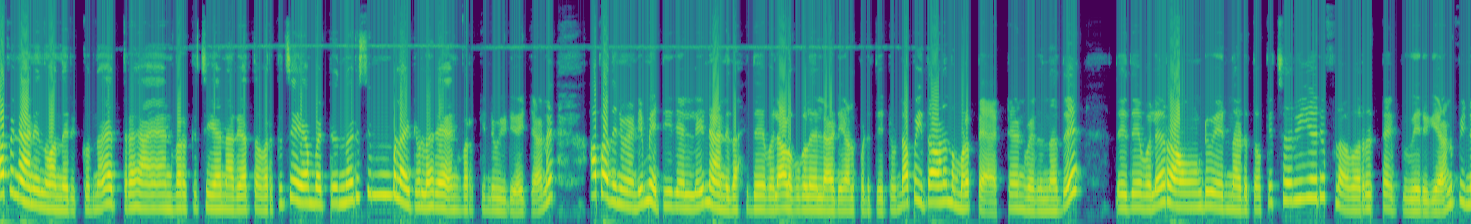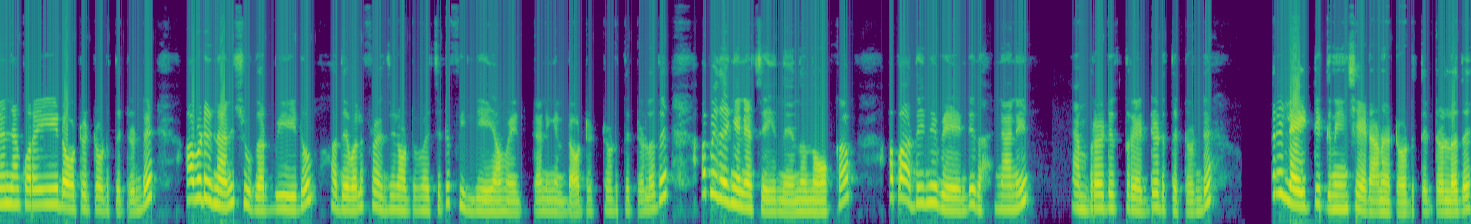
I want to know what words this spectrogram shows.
അപ്പം ഞാനിന്ന് വന്നിരിക്കുന്നത് എത്ര ഹാൻഡ് വർക്ക് ചെയ്യാൻ അറിയാത്തവർക്ക് ചെയ്യാൻ പറ്റുന്ന ഒരു സിമ്പിൾ ആയിട്ടുള്ള ഒരു ഹാൻഡ് വർക്കിന്റെ വീഡിയോ ആയിട്ടാണ്. അപ്പോൾ അതിനുവേണ്ടി മെറ്റീരിയലിൽ ഞാനിത് ഇതേപോലെ അളവുകളെല്ലാം അടയാളപ്പെടുത്തിയിട്ടുണ്ട്. അപ്പോൾ ഇതാണ് നമ്മുടെ പാറ്റേൺ വരുന്നത്. ഇതേപോലെ റൗണ്ട് വരുന്നിടത്തൊക്കെ ചെറിയൊരു ഫ്ലവർ ടൈപ്പ് വരികയാണ്. പിന്നെ ഞാൻ കുറേ ഡോട്ട് ഇട്ട് കൊടുത്തിട്ടുണ്ട്. അവിടെ ഞാൻ ഷുഗർ ബീഡും അതേപോലെ ഫ്രഞ്ച് നോട്ടും വെച്ചിട്ട് ഫില്ല് ചെയ്യാൻ വേണ്ടിയിട്ടാണ് ഇങ്ങനെ ഡോട്ട് ഇട്ട് കൊടുത്തിട്ടുള്ളത്. അപ്പോൾ ഇതെങ്ങനെയാണ് ചെയ്യുന്നതെന്ന് നോക്കാം. അപ്പോൾ അതിന് വേണ്ടി ഞാൻ എംബ്രോയ്ഡറി ത്രെഡ് എടുത്തിട്ടുണ്ട്. ഒരു ലൈറ്റ് ഗ്രീൻ ഷെയ്ഡാണ് കേട്ടോ എടുത്തിട്ടുള്ളത്.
